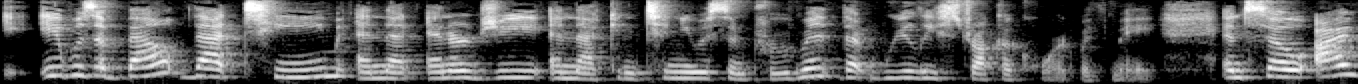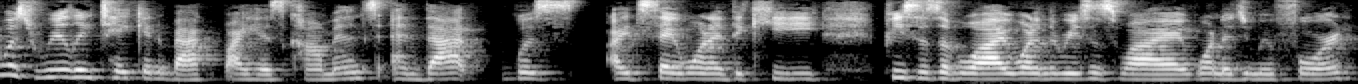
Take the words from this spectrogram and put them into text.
it was about that team and that energy and that continuous improvement that really struck a chord with me. And so i was really taken aback by his comments and that was i'd say one of the key pieces of why one of the reasons why i wanted to move forward.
